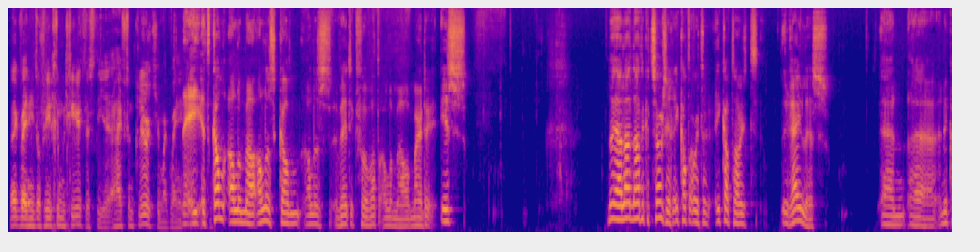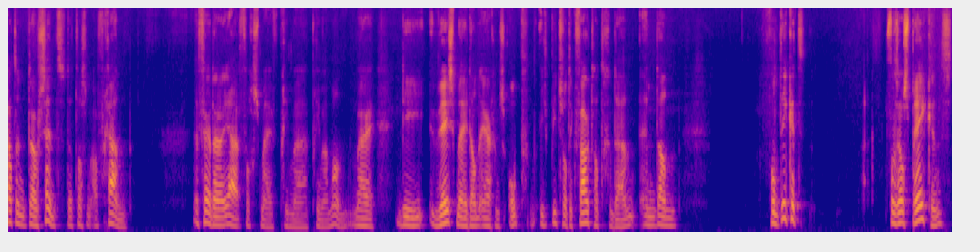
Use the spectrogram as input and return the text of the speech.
Nee, ik weet niet of hij gemigreerd is. Die, hij heeft een kleurtje, maar ik weet niet. Nee, het kan allemaal. Alles kan, alles weet ik veel wat allemaal. Maar er is... Nou ja, laat, laat ik het zo zeggen. Ik had ooit, ik had ooit rijles. En, eh, en ik had een docent, dat was een Afghaan. En verder, ja, volgens mij prima, prima man. Maar die wees mij dan ergens op, iets wat ik fout had gedaan. En dan vond ik het vanzelfsprekend,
